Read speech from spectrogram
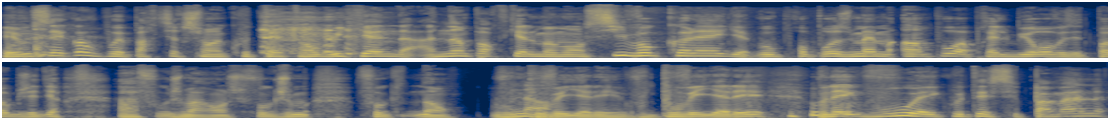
Et vous savez quoi Vous pouvez partir sur un coup de tête en week-end à n'importe quel moment. Si vos collègues vous proposent même un pot après le bureau, vous n'êtes pas obligé de dire Ah, faut que je m'arrange, faut que je. Faut que... Non, vous Non. pouvez y aller. Vous pouvez y aller. Vous n'avez que vous à écouter, c'est pas mal.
